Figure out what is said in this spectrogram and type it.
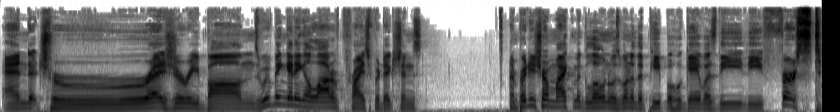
and treasury bonds. We've been getting a lot of price predictions. I'm pretty sure Mike McGlone was one of the people who gave us the the first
